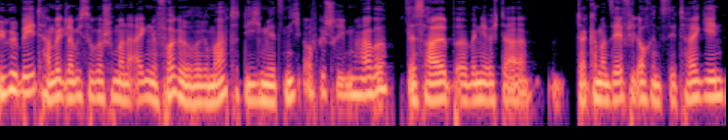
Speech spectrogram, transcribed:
Hügelbeet haben wir, glaube ich, sogar schon mal eine eigene Folge darüber gemacht, die ich mir jetzt nicht aufgeschrieben habe. Deshalb, äh, wenn ihr euch da, da kann man sehr viel auch ins Detail gehen.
